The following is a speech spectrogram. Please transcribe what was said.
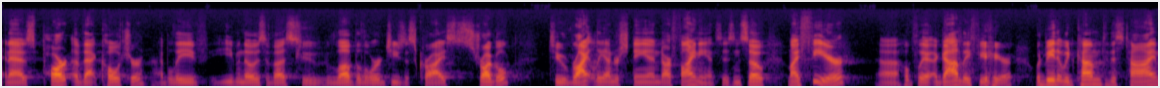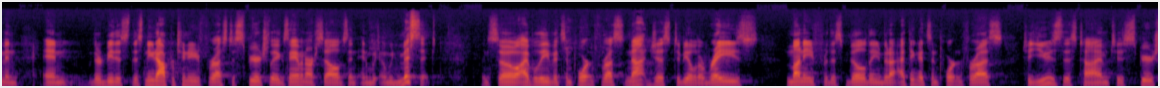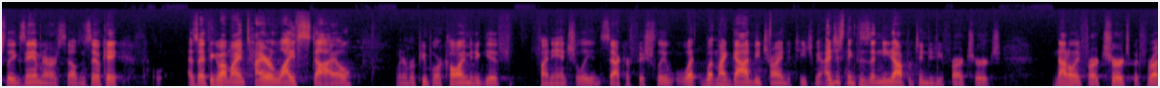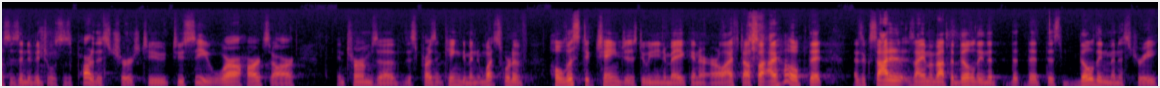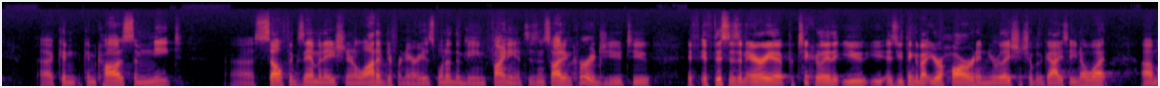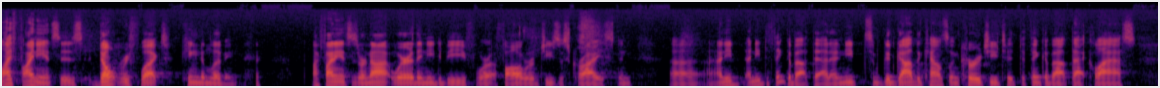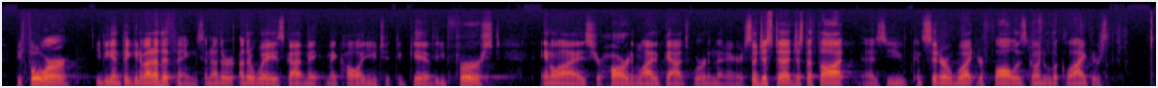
and as part of that culture, I believe even those of us who, who love the Lord Jesus Christ struggle to rightly understand our finances. And so, my fear, uh, hopefully a godly fear here, would be that we'd come to this time and, and there'd be this, this neat opportunity for us to spiritually examine ourselves and, and, we, and we'd miss it. And so I believe it's important for us not just to be able to raise money for this building, but I think it's important for us to use this time to spiritually examine ourselves and say, okay, as I think about my entire lifestyle, whenever people are calling me to give financially and sacrificially, what, what might God be trying to teach me? I just think this is a neat opportunity for our church not only for our church, but for us as individuals as a part of this church to, to see where our hearts are in terms of this present kingdom and what sort of holistic changes do we need to make in our, our lifestyle. So I hope that, as excited as I am about the building, that, that, that this building ministry uh, can, can cause some neat uh, self examination in a lot of different areas, one of them being finances. And so I'd encourage you to if, if this is an area particularly that you, you, as you think about your heart and your relationship with God, you say, you know what? Uh, my finances don't reflect kingdom living. my finances are not where they need to be for a follower of Jesus Christ. And uh, I, need, I need to think about that. I need some good godly counsel. I encourage you to, to think about that class before you begin thinking about other things and other, other ways God may, may call you to, to give, that you'd first analyze your heart in light of God's word in that area. So, just, uh, just a thought as you consider what your fall is going to look like. There's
